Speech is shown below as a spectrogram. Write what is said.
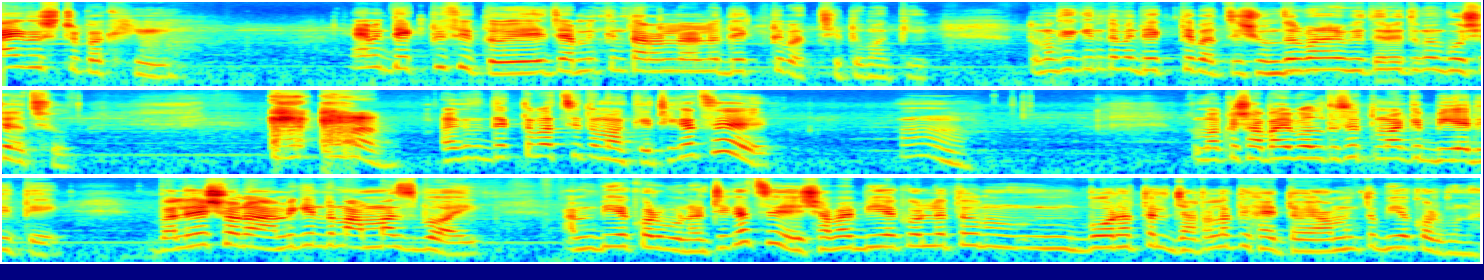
এই, দুষ্টু পাখি। আমি দেখতেছি তো, এই যে আমি কিন্তু আড়ালে আড়ালে দেখতে পাচ্ছি তোমাকে। তোমাকে কিন্তু আমি দেখতে পাচ্ছি। সুন্দরবনের ভিতরে তুমি বসে আছো। আমি কিন্তু দেখতে পাচ্ছি তোমাকে, ঠিক আছে? হুম। তোমাকে সবাই বলতেছে তোমাকে বিয়ে দিতে। বলে যে, শোনো, আমি কিন্তু মাম্মাস বয় আমি বিয়ে করব না, ঠিক আছে? সবাই বিয়ে করলে তো বোর হাতে ঝাটালাতে খাইতে হয়, আমি তো বিয়ে করব না।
